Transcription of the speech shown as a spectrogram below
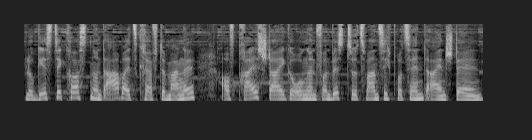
Logistikkosten und Arbeitskräftemangel auf Preissteigerungen von bis zu 20 Prozent einstellen.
